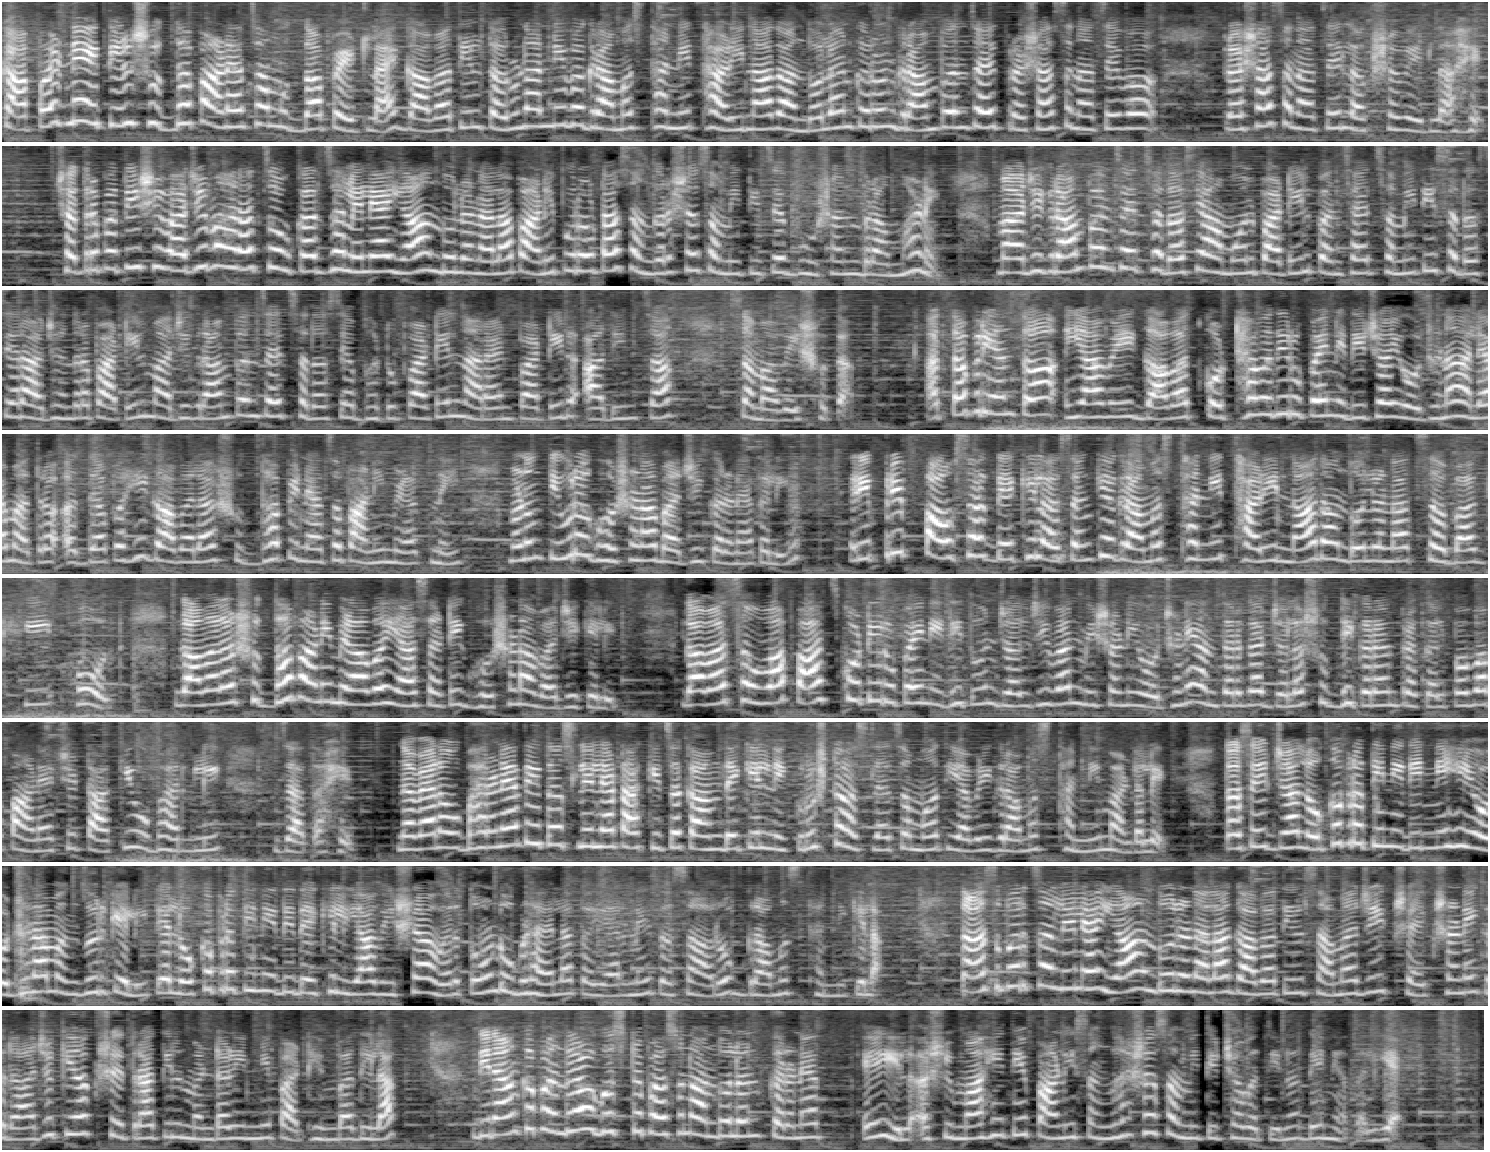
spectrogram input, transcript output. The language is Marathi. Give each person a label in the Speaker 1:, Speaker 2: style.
Speaker 1: कापडणे येथील शुद्ध पाण्याचा मुद्दा पेटलाय. गावातील तरुणांनी व ग्रामस्थांनी थाळीनाद आंदोलन करून ग्रामपंचायत प्रशासनाचे व प्रशासनाचे लक्ष वेधलं आहे. छत्रपती शिवाजी महाराज चौकात झालेल्या या आंदोलनाला पाणीपुरवठा संघर्ष समितीचे भूषण ब्राह्मणे माजी ग्रामपंचायत सदस्य अमोल पाटील पंचायत समिती सदस्य राजेंद्र पाटील माजी ग्रामपंचायत सदस्य भटू पाटील नारायण पाटील आदींचा समावेश होता. आतापर्यंत यावेळी गावात कोट्यावधी रुपये निधीच्या योजना आल्या मात्र अद्यापही गावाला शुद्ध पिण्याचं पाणी मिळत नाही म्हणून तीव्र घोषणाबाजी करण्यात आली. रिपरिप पावसात देखील असंख्य ग्रामस्थांनी थाळी नाद आंदोलनात सहभागी होत गावाला शुद्ध पाणी मिळावं यासाठी घोषणाबाजी केली. गावात सव्वा पाच कोटी रुपये निधीतून जलजीवन मिशन योजनेअंतर्गत जलशुद्धीकरण प्रकल्प व पाण्याची टाकी उभारली जात आहे. नव्यानं उभारण्यात येत असलेल्या टाकीचं काम देखील निकृष्ट असल्याचं मत यावेळी ग्रामस्थांनी मांडले. तसेच ज्या लोकप्रतिनिधींनी ही योजना मंजूर केली ते लोकप्रतिनिधी देखील या विषयावर तोंड उघडायला तयार नाहीत असा आरोप ग्रामस्थांनी केला. तासभर चाललेल्या या आंदोलनाला गावातील सामाजिक शैक्षणिक राजकीय क्षेत्रातील मंडळींनी पाठिंबा दिला. दिनांक पंधरा ऑगस्टपासून आंदोलन करण्यात येईल अशी माहिती पाणी संघर्ष समितीच्या वतीनं देण्यात आली आहे.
